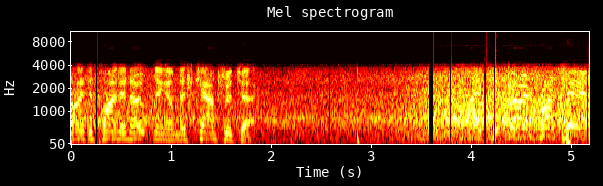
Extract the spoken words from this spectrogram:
Trying to find an opening on this counter-attack. They could go in front here.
